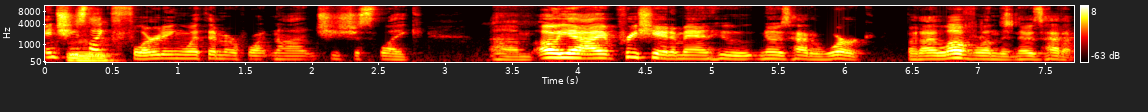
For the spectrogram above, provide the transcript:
and she's Mhm. like flirting with him or whatnot and she's just like um, oh yeah i appreciate a man who knows how to work but i love one that knows how to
